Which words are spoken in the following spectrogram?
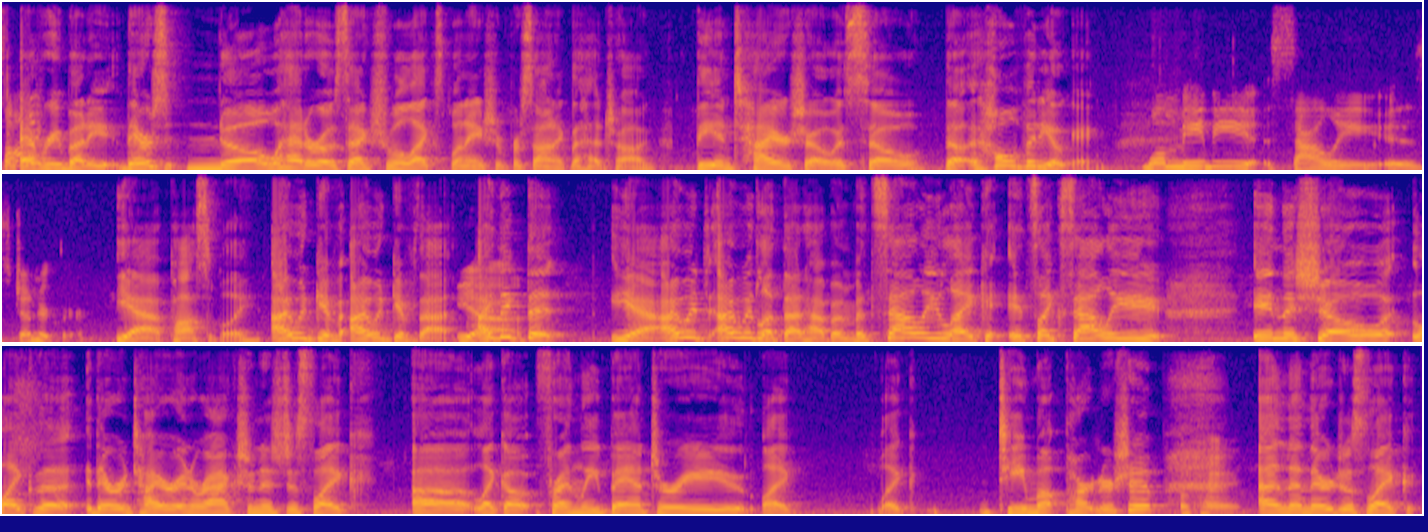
Sonic, everybody, there's no heterosexual explanation for Sonic the Hedgehog. The entire show is so the whole video game. well, maybe Sally is genderqueer. Yeah, possibly. I would give I would give that. Yeah. I think that yeah, I would I would let that happen. But Sally like it's like Sally in the show like the their entire interaction is just like uh like a friendly bantery like like team up partnership. Okay. And then they're just like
